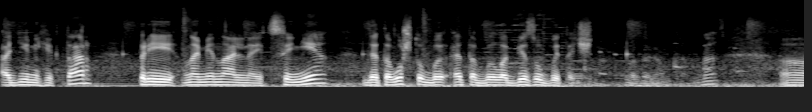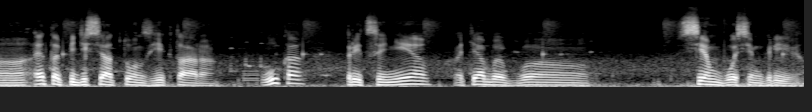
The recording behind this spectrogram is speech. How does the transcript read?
один гектар при номинальной цене для того, чтобы это было безубыточно, назовем так. да. Э, Это 50 тонн с гектара лука при цене хотя бы в 7-8 гривен.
